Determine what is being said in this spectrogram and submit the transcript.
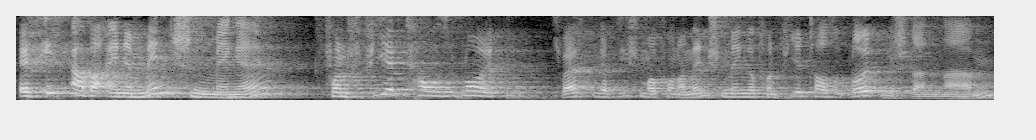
Es ist aber eine Menschenmenge von 4000 Leuten. Ich weiß nicht, ob Sie schon mal vor einer Menschenmenge von 4000 Leuten gestanden haben.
